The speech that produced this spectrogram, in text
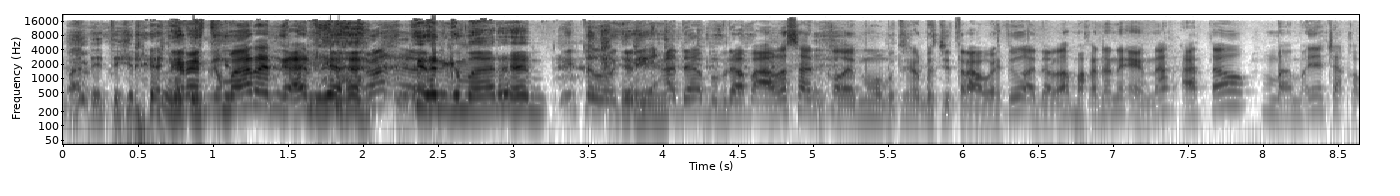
Mati tiren. tiren kemarin kan? Iya, tiren kemarin. itu jadi ada beberapa alasan kalau emang memutuskan masjid terawih itu adalah makanannya enak atau mbak-mbaknya cakep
